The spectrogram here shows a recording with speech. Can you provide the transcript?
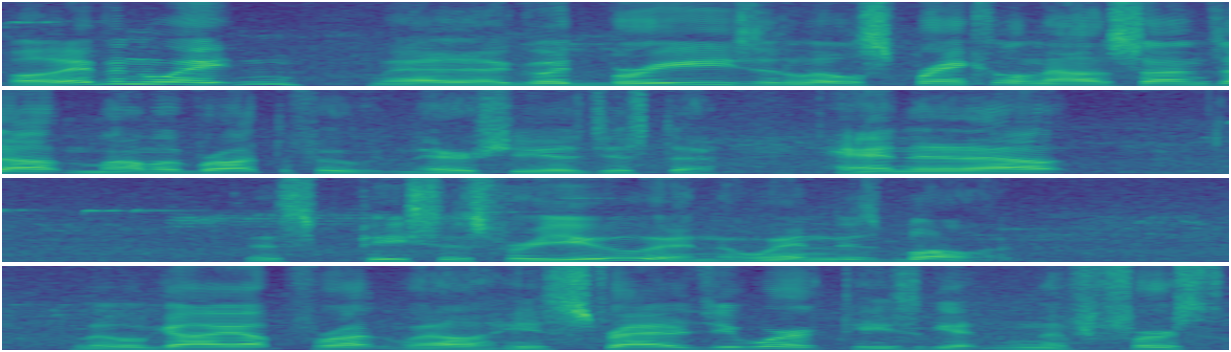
Well, they've been waiting. We had a good breeze and a little sprinkle. Now the sun's out, and Mama brought the food. And there she is, just uh, handing it out. This piece is for you, and the wind is blowing. Little guy up front, well, his strategy worked. He's getting the first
